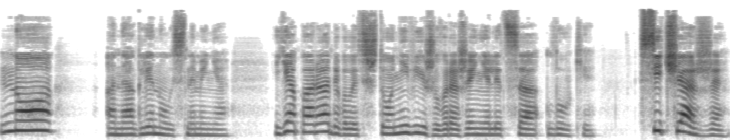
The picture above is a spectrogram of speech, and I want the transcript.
«Но...» Она оглянулась на меня — я порадовалась, что не вижу выражения лица Луки. «Сейчас же!»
